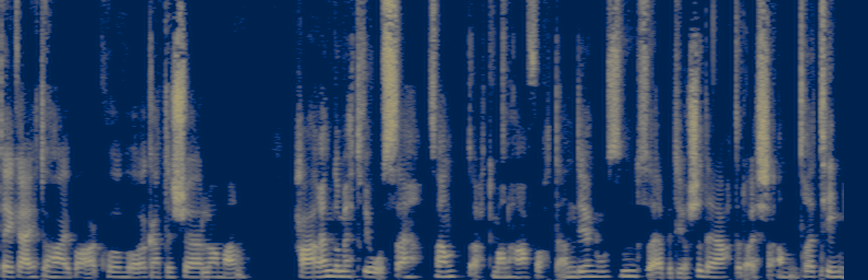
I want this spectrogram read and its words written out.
det er greit å ha i bakhodet òg at det selv om man har endometriose, sant? at man har fått den diagnosen, så betyr ikke det at det er ikke andre ting,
